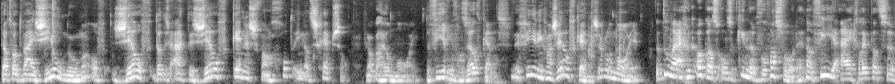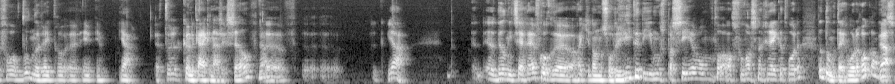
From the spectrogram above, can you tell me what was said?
Dat wat wij ziel noemen, of zelf, dat is eigenlijk de zelfkennis van God in dat schepsel. Dat vind ik ook wel heel mooi. De viering van zelfkennis. De viering van zelfkennis, ook wel een mooie. Dat doen we eigenlijk ook als onze kinderen volwassen worden. Hè? Dan vier je eigenlijk dat ze voldoende retro, eh, in, in- ja, eh, terug kunnen kijken naar zichzelf. Ja. Eh, ja. Dat wil niet zeggen, hè? vroeger had je dan een soort riten die je moest passeren om als volwassene gerekend te worden. Dat doen we tegenwoordig ook anders.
